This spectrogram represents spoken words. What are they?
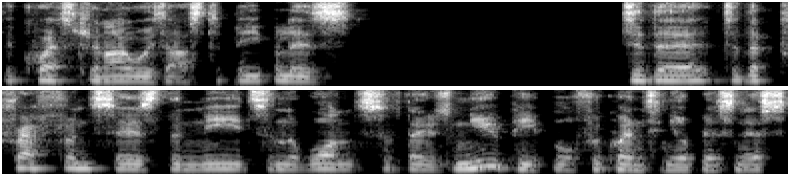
the question I always ask to people is do the do the preferences, the needs and the wants of those new people frequenting your business,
